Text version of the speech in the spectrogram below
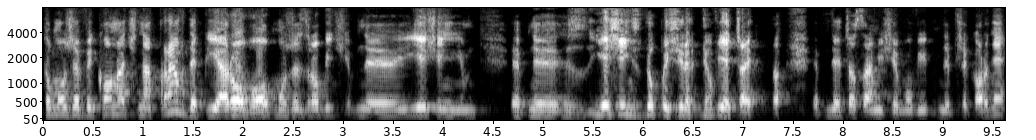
to może wykonać naprawdę PR-owo, może zrobić jesień, jesień z dupy średniowiecza, to czasami się mówi przekornie.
